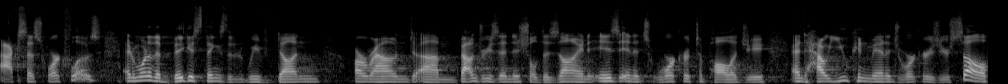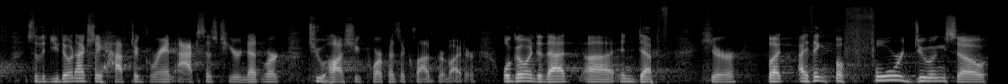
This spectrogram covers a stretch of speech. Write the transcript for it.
access workflows. And one of the biggest things that we've done around um, Boundary's initial design is in its worker topology and how you can manage workers yourself so that you don't actually have to grant access to your network to HashiCorp as a cloud provider. We'll go into that uh, in depth here. But I think before doing so,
